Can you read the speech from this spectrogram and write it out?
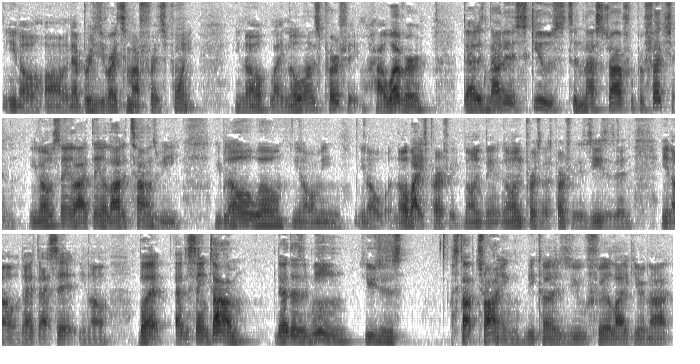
you know, um, that brings you right to my first point. You know, like no one's perfect. However, that is not an excuse to not strive for perfection. You know what I'm saying? Like, I think a lot of times we we be like, oh well, you know, I mean, you know, nobody's perfect. The only thing, the only person that's perfect is Jesus, and you know that that's it. You know, but at the same time, that doesn't mean you just stop trying because you feel like you're not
